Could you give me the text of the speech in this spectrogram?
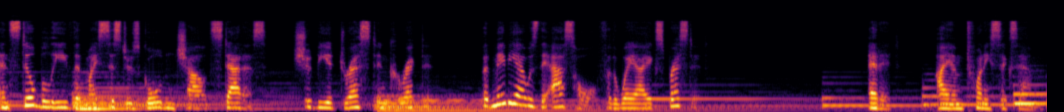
and still believe that my sister's golden child status should be addressed and corrected. But maybe I was the asshole for the way I expressed it. Edit. I am 26M,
